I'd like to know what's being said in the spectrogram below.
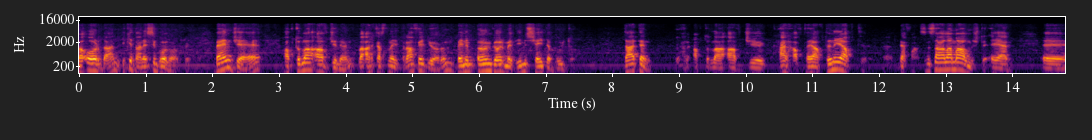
ve oradan iki tanesi gol oldu. Bence Abdullah Avcı'nın ve arkasına itiraf ediyorum benim öngörmediğimiz şey de buydu. Zaten yani Abdullah Avcı her hafta yaptığını yaptı. Defansını sağlama almıştı. Eğer e,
